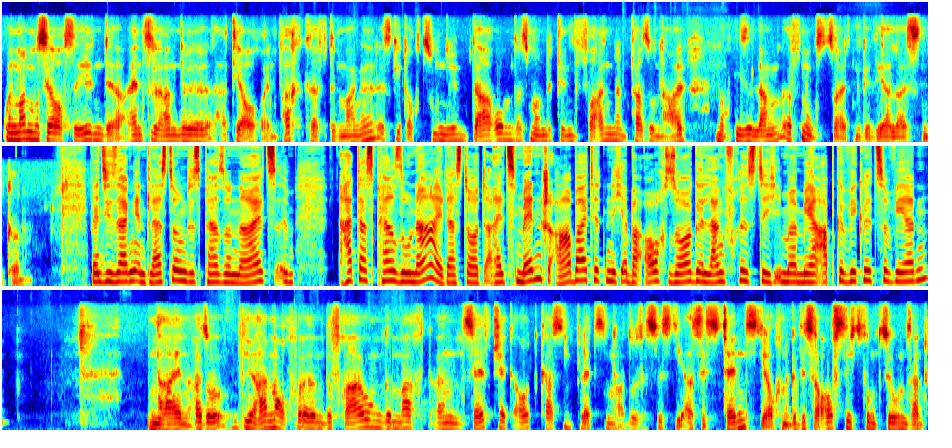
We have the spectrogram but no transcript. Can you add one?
Und man muss ja auch sehen, der Einzelhandel hat ja auch einen Fachkräftemangel. Es geht auch zunehmend darum, dass man mit dem vorhandenen Personal noch diese langen Öffnungszeiten gewährleisten kann. Wenn Sie sagen Entlastung des Personals, ähm, hat das Personal, das dort als Mensch arbeitet, nicht aber auch Sorge, langfristig immer mehr abgewickelt zu werden? Nein, also wir haben auch äh, Befragungen gemacht an Self-Checkout-Kassenplätzen. Also das ist die Assistenz, die auch eine gewisse Aufsichtsfunktion hat.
